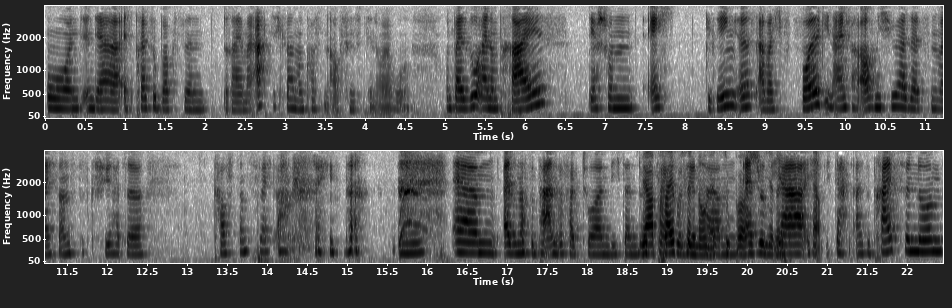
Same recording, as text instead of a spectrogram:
Und in der Espresso-Box sind 3 mal 80 Gramm und kosten auch 15 Euro. Und bei so einem Preis, der schon echt gering ist, aber ich wollte ihn einfach auch nicht höher setzen, weil ich sonst das Gefühl hatte, kauft sonst vielleicht auch keiner. Mhm. Ähm, also noch so ein paar andere Faktoren, die ich dann Ja, Preisfindung haben. ist super also, schwierig. Ja ich, ja. ich dachte, also Preisfindung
